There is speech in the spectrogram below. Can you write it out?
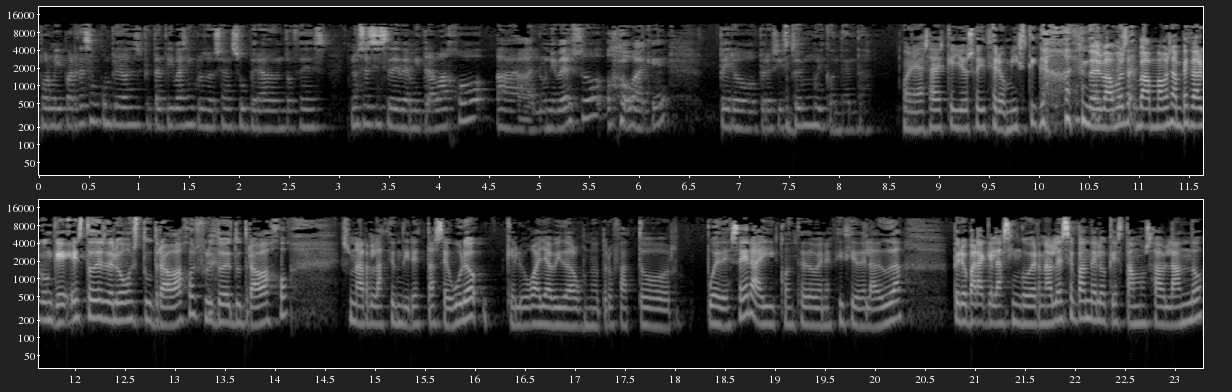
por mi parte se han cumplido las expectativas, incluso se han superado. Entonces, no sé si se debe a mi trabajo, al universo o a qué, pero, pero sí estoy muy contenta. Bueno, ya sabes que yo soy cero mística, entonces vamos, vamos a empezar con que esto desde luego es tu trabajo, es fruto de tu trabajo, es una relación directa seguro, que luego haya habido algún otro factor, puede ser, ahí concedo beneficio de la duda, pero para que las ingobernables sepan de lo que estamos hablando,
